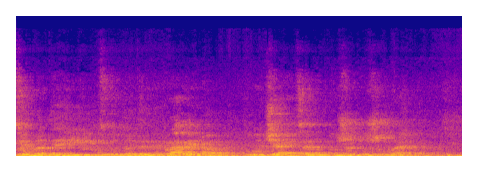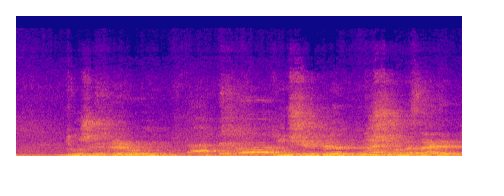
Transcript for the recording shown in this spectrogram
Зробити гріх, поступити неправильно, виходить дуже-дуже легко. Дуже природно. Тому що людина не те, що вона, знаєте,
